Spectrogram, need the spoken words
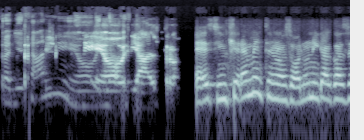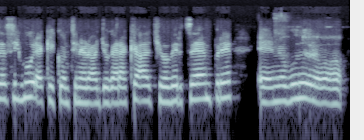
tra dieci anni o vedi altro? Eh, sinceramente non lo so, l'unica cosa sicura è che continuerò a giocare a calcio per sempre e il mio futuro,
